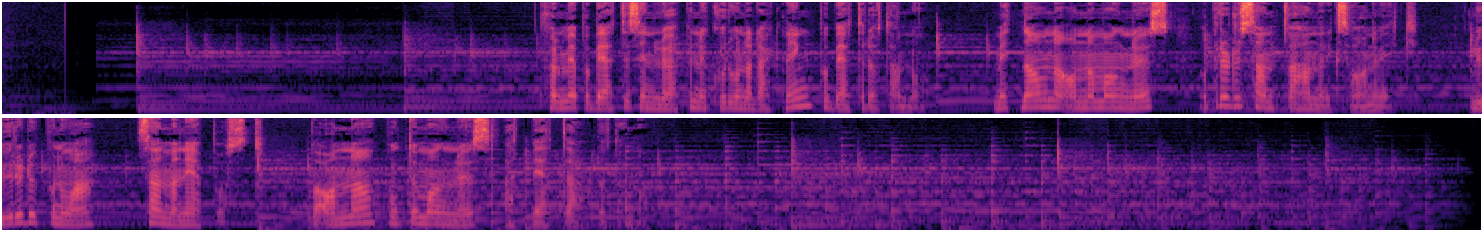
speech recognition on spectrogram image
Følg med på BT sin løpende koronadekning på bt.no. Mitt navn er Anna Magnus, og produsent var Henrik Svanevik. Lurer du på noe, send meg en e-post på anna.magnus.bt.no.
